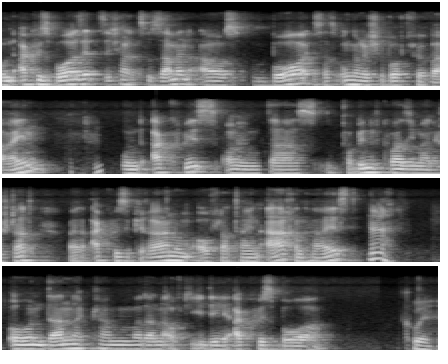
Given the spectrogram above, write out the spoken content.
Und Aquisbor setzt sich halt zusammen aus Bor, ist das ungarische Wort für Wein, und Aquis, und das verbindet quasi meine Stadt, weil Aquis Granum auf Latein Aachen heißt. Ja. Und dann kamen wir dann auf die Idee Aquisbor. Cool.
